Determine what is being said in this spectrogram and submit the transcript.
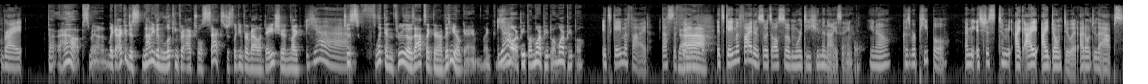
Right. the apps, man. Like I could just not even looking for actual sex, just looking for validation, like Yeah. just flicking through those apps like they're a video game. Like Yeah. more people, more people, more people. it's gamified. That's the thing. It's gamified, and so it's also more dehumanizing, you know, because we're people. I mean, it's just to me, like I, I don't do it. I don't do the apps.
